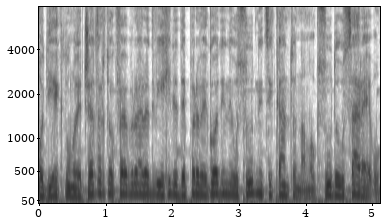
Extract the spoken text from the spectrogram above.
odjeknulo je 4. februara 2001. godine u sudnici kantonalnog suda u Sarajevu,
